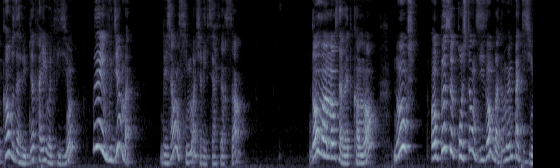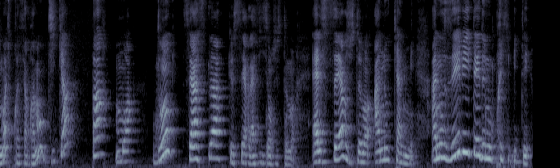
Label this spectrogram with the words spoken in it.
quand vous avez bien travaillé votre vision, vous allez vous dire, bah, déjà en six mois, j'ai réussi à faire ça. Dans un an, ça va être comment? Donc, on peut se projeter en se disant, bah, dans même pas 18 mois, je pourrais faire vraiment 10 cas par mois. Donc, c'est à cela que sert la vision, justement. Elle sert justement à nous calmer, à nous éviter de nous précipiter,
